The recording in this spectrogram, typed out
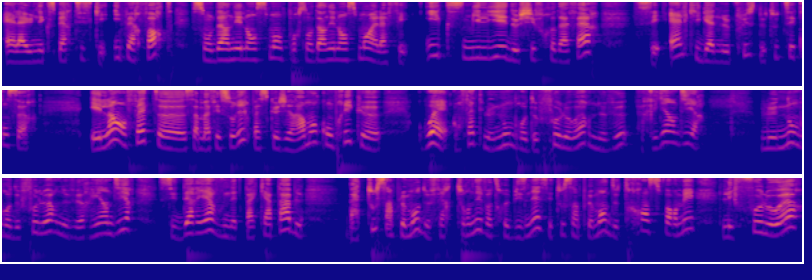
Elle a une expertise qui est hyper forte. Son dernier lancement, pour son dernier lancement, elle a fait X milliers de chiffres d'affaires. C'est elle qui gagne le plus de toutes ses consoeurs. Et là, en fait, euh, ça m'a fait sourire parce que j'ai vraiment compris que, ouais, en fait, le nombre de followers ne veut rien dire. Le nombre de followers ne veut rien dire si derrière, vous n'êtes pas capable bah, tout simplement de faire tourner votre business et tout simplement de transformer les followers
